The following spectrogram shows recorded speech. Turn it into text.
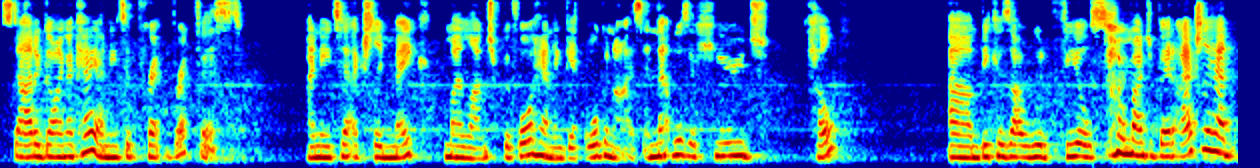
started going, okay, I need to prep breakfast. I need to actually make my lunch beforehand and get organized. And that was a huge help um, because I would feel so much better. I actually had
